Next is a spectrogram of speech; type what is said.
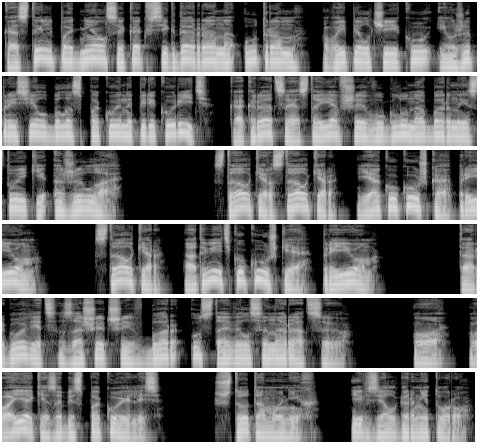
Костыль поднялся, как всегда, рано утром, выпил чайку и уже присел было спокойно перекурить, как рация, стоявшая в углу на барной стойке, ожила. «Сталкер, сталкер, я кукушка, прием!» «Сталкер, ответь кукушке, прием!» Торговец, зашедший в бар, уставился на рацию. «О, вояки забеспокоились. Что там у них?» И взял гарнитуру.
